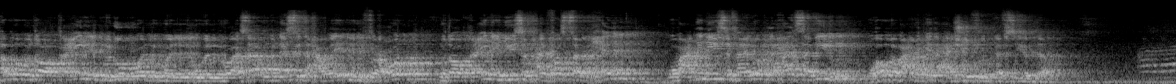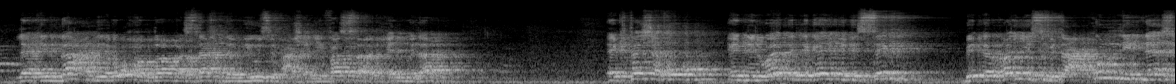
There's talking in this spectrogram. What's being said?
هم متوقعين الملوك والرؤساء والناس اللي حوالين فرعون متوقعين ان يوسف هيفسر الحلم وبعدين يوسف هيروح لحال سبيله وهم بعد كده هيشوفوا التفسير ده. لكن بعد روح الله ما استخدم يوسف عشان يفسر الحلم ده اكتشفوا ان الواد اللي جاي من السجن بقى الريس بتاع كل الناس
